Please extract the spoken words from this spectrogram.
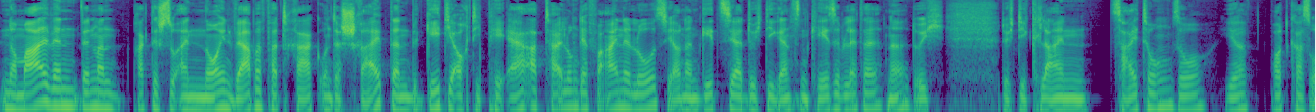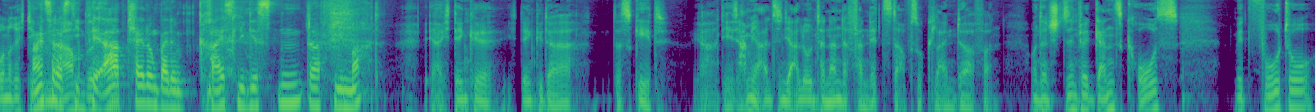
normal, wenn, wenn man praktisch so einen neuen Werbevertrag unterschreibt, dann geht ja auch die PR-Abteilung der Vereine los, ja, und dann geht's ja durch die ganzen Käseblätter, ne, durch, durch die kleinen Zeitungen, so, hier, Podcast ohne richtigen Meinst du, dass die Namen. PR-Abteilung bei dem Kreisligisten da viel macht? Ja, ich denke, ich denke, da, das geht. Ja, die haben ja, alle- sind ja alle untereinander vernetzt auf so kleinen Dörfern. Und dann sind wir ganz groß mit Foto.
